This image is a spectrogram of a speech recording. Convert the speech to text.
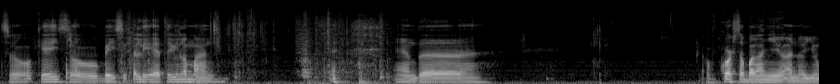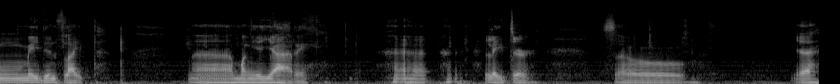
So, okay. So, basically, ito yung laman. And, uh, Of course, abangan niyo yung ano, yung maiden flight na mangyayari later. So, yeah.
